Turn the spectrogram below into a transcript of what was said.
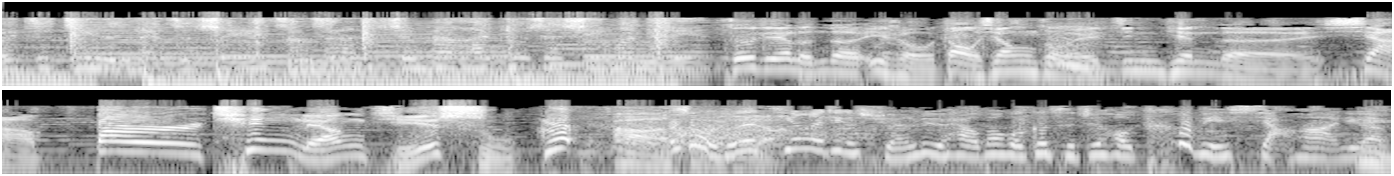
为自己的人生写一场生，先把爱涂上喜欢的颜色。周杰伦的一首《稻香》作为今天的下班儿清凉解暑歌啊，而且我觉得听了这个旋律，还有包括歌词之后，特别想哈，这个嗯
